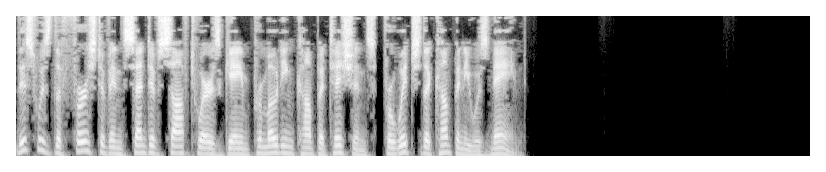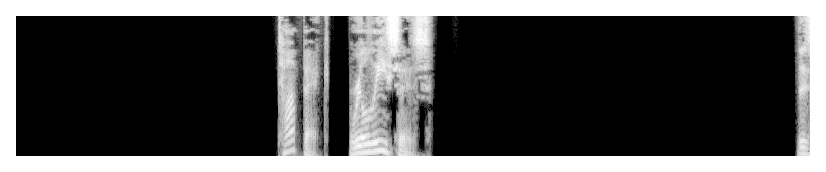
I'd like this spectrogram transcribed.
This was the first of Incentive Software's game promoting competitions, for which the company was named. Topic: Releases. The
